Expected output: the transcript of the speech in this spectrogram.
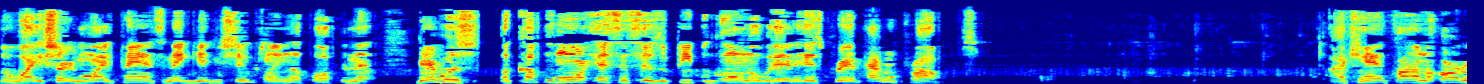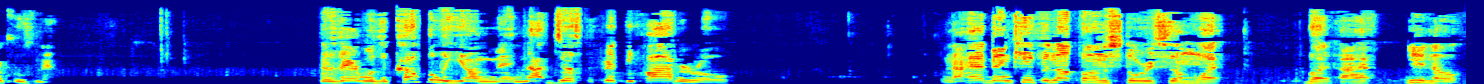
the white shirt and white pants, and they getting shit cleaned up off the net. There was a couple more instances of people going over there to his crib having problems. I can't find the articles now. Because there was a couple of young men, not just the 55 year old. And I have been keeping up on the story somewhat, but I, you know,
